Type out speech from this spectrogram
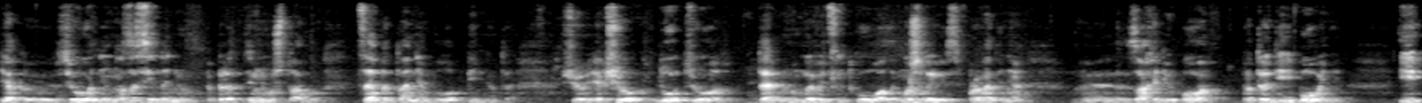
Дякую. Сьогодні на засіданні оперативного штабу це питання було піднято. Що якщо до цього терміну. Ми відслідковували можливість проведення е, заходів по протидії повені. І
